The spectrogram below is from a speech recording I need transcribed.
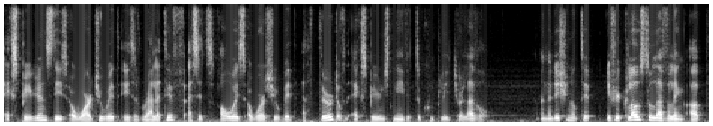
Experience these award you with is relative as it always awards you with a third of the experience needed to complete your level. An additional tip, if you're close to leveling up,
